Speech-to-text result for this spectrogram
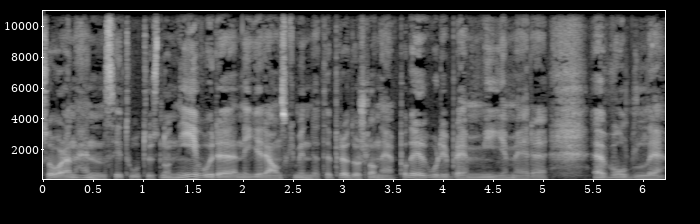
Så var det en hendelse i 2009 hvor eh, nigerianske myndigheter prøvde å slå ned på dem, hvor de ble mye mer eh, voldelige.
